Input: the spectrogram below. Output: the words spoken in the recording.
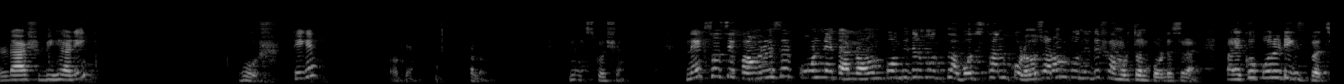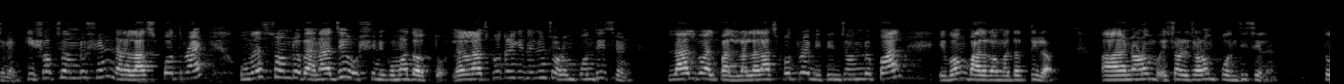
রাসবিহারী ঘোষ। ঠিক আছে? নেক্সট কোয়েশ্চেন নেক্সট হচ্ছে কংগ্রেসের কোন নেতা নরমপন্থীদের মধ্যে অবস্থান করেও চরমপন্থীদের সমর্থন করেছিলেন মানে খুব পলিটিক্স ছিলেন কেশব চন্দ্র সেন, লালা লাজপত রায়, উমেশ চন্দ্র ব্যানার্জি, অশ্বিনী কুমার দত্ত। লালা লাজপত রায় কিন্তু একজন চরমপন্থী ছিলেন। লাল বাল পাল, লালা লাজপত রায়, বিপিন চন্দ্র পাল এবং বাল গঙ্গাধর তিলক। নরম সরি চরমপন্থী ছিলেন। তো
